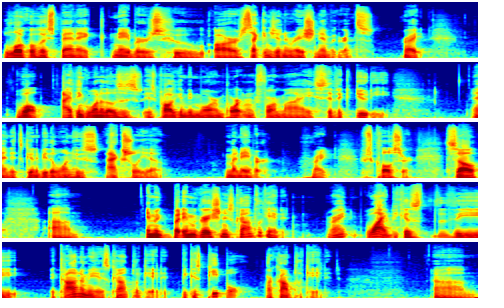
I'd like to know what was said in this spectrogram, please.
local Hispanic neighbors who are second generation immigrants, right? Well, I think one of those is, is probably going to be more important for my civic duty. And it's going to be the one who's actually a, my neighbor, right? Who's closer. So, um, but immigration is complicated, right? Why? Because the economy is complicated, because people are complicated. Um,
